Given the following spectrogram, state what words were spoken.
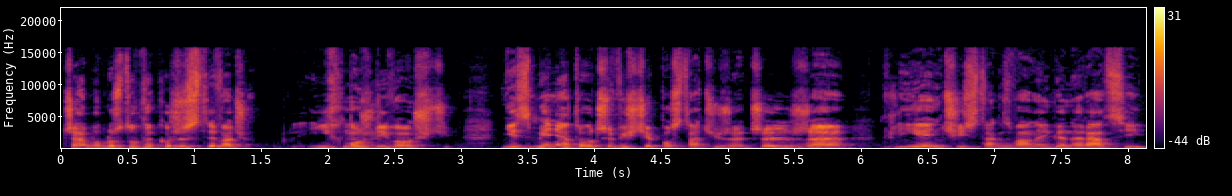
trzeba po prostu wykorzystywać ich możliwości. Nie zmienia to oczywiście postaci rzeczy, że klienci z tak zwanej generacji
